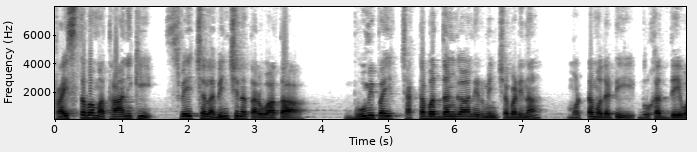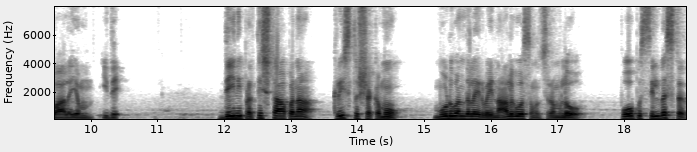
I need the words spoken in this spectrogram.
క్రైస్తవ మతానికి స్వేచ్ఛ లభించిన తరువాత భూమిపై చట్టబద్ధంగా నిర్మించబడిన మొట్టమొదటి బృహద్దేవాలయం ఇదే. దీని ప్రతిష్టాపన క్రీస్తు శకము మూడు వందల ఇరవై నాలుగవ సంవత్సరంలో పోపు సిల్వెస్టర్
